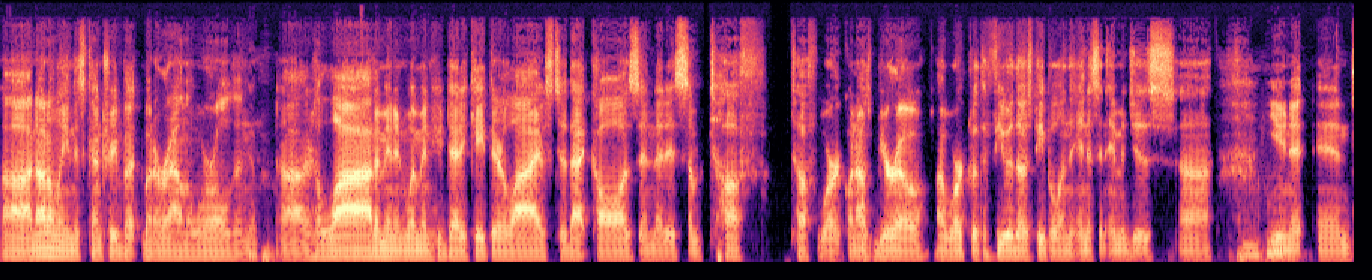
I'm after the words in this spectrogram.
uh, not only in this country but but around the world. And uh, there's a lot of men and women who dedicate their lives to that cause, and that is some tough, tough work. When I was bureau, I worked with a few of those people in the Innocent Images uh, mm-hmm. unit, and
